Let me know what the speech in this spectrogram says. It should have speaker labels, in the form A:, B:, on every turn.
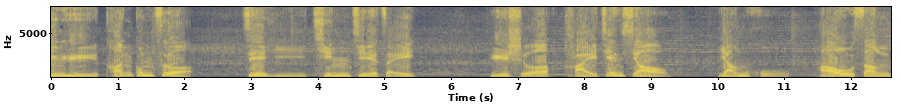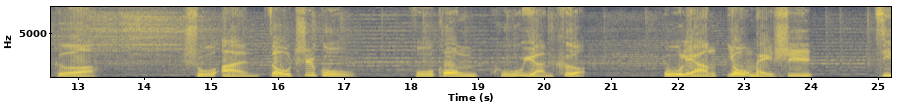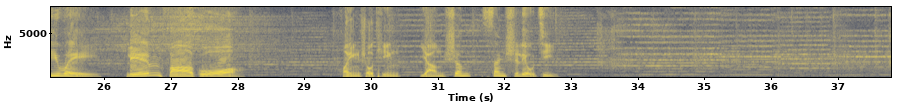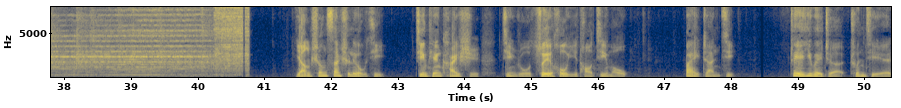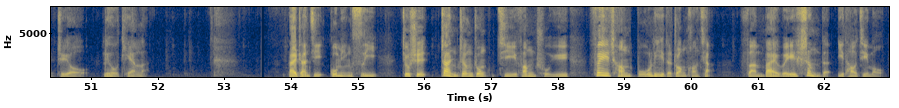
A: 今欲谈公策，借以擒劫贼。鱼蛇海间笑，羊虎逃桑阁。树岸走痴故，俯空苦远客。屋梁有美诗，鸡为连伐国。欢迎收听《养生三十六计》。《养生三十六计》，今天开始进入最后一套计谋——败战计。这也意味着春节只有六天了。败战计顾名思义，就是战争中己方处于。非常不利的状况下，反败为胜的一套计谋，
